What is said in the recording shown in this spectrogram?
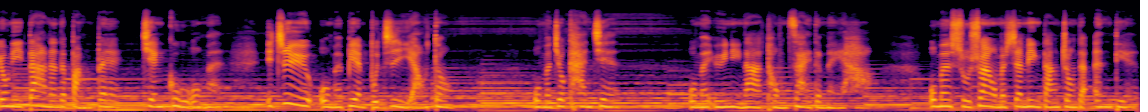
用你大能的膀臂坚固我们，以至于我们便不致摇动。我们就看见我们与你那同在的美好。我们数算我们生命当中的恩典，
